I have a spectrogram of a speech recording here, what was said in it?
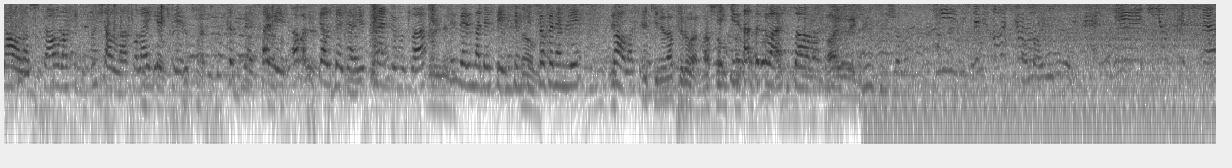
Sağ olasın, sağ olasınız. İnşallah kolay gelsin. Kısmet tabii ama biz çalışacağız inancımızla. Sizlerin de desteğiniz için çok önemli. Sağ olasınız. Ekinin hatları var. Nasıl olur? Ekinin hatırı var. Sağ olun. Ay be. İyiyiz işte biz dolaşıyoruz. Ee, iyi alışverişler,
